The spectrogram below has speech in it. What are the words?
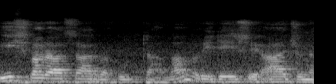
Ishvara Sarva Bhutanam Rideshe Arjuna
